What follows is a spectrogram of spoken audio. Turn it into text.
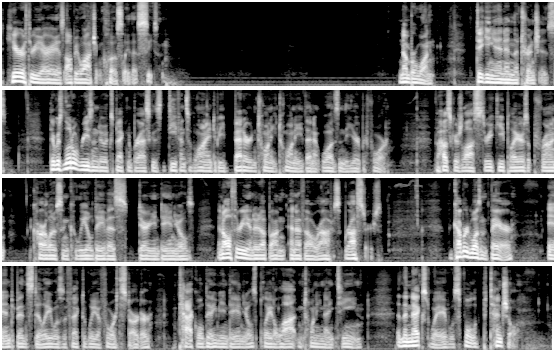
Here are three areas I'll be watching closely this season. Number one, digging in in the trenches. There was little reason to expect Nebraska's defensive line to be better in 2020 than it was in the year before. The Huskers lost three key players up front Carlos and Khalil Davis, Darrion Daniels, and all three ended up on NFL ros- rosters. The cupboard wasn't bare, and Ben Stille was effectively a fourth starter. Tackle Darrion Daniels played a lot in 2019, and the next wave was full of potential.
